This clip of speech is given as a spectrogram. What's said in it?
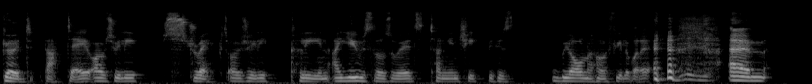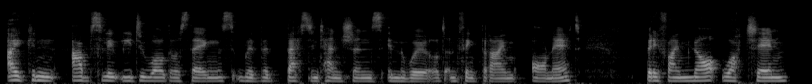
good that day, or I was really strict, or I was really clean. I use those words tongue in cheek because we all know how I feel about it. um, I can absolutely do all those things with the best intentions in the world and think that I'm on it. But if I'm not watching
